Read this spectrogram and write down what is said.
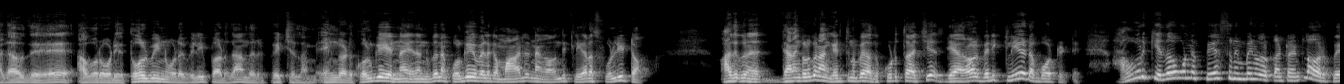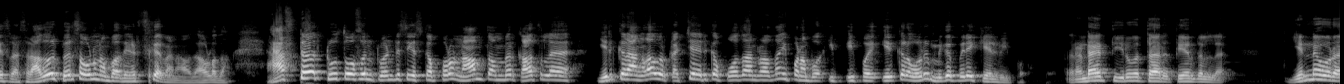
அதாவது அவருடைய தோல்வியினோட வெளிப்பாடு தான் அந்த பேச்சு எல்லாமே எங்களோட கொள்கை என்ன என்னன்னு நான் கொள்கை விளக்க மாடல் நாங்கள் வந்து கிளியராக சொல்லிட்டோம். அதுக்கு ஜனங்களுக்கும் நாங்கள் எடுத்துன்னு போய் அதை கொடுத்தாச்சு. They are all very clear about it அவருக்கு ஏதோ ஒன்று பேசணுமேனு ஒரு கண்டென்ட்டில் அவர் பேசுகிறார் சார். அது ஒரு பெருசாக ஒன்றும் நம்ம அதை எடுத்துக்க வேணாம் அது அவ்வளோதான் ஆஃப்டர் டூ தௌசண்ட் டுவெண்ட்டி சிக்ஸ்க்கு அப்புறம் நாம் தமிழர் களத்தில் இருக்கிறாங்களா? ஒரு கட்சியாக இருக்க போதான்றது தான் இப்போ நம்ம இப் இப்போ இருக்கிற ஒரு மிகப்பெரிய கேள்வி இப்போ. ரெண்டாயிரத்தி இருபத்தாறு தேர்தல்ல என்ன ஒரு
